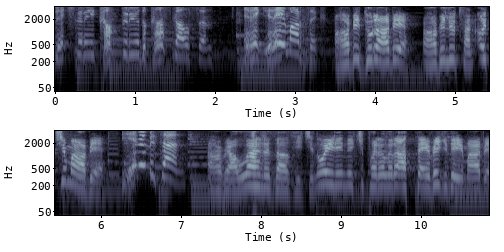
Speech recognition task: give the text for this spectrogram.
3 lirayı kaptırıyorduk az kalsın. Eve gireyim artık. abi dur abi. Abi lütfen açım abi. Yine mi sen? Abi Allah rızası için o elindeki paraları at da eve gideyim abi.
